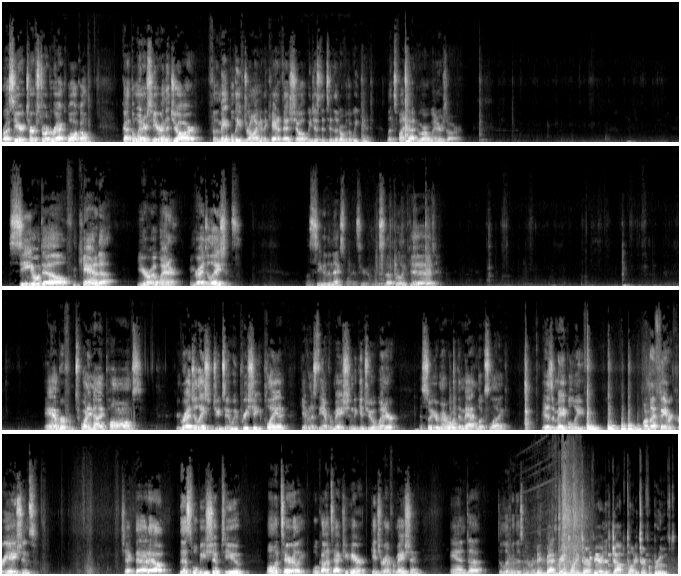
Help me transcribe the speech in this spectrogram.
Russ here, Turf Store Direct. Welcome. Got the winners here in the jar for the Maple Leaf drawing of the CanadaFest show we just attended over the weekend. Let's find out who our winners are. C. Odell from Canada. You're a winner. Congratulations. Let's see who the next one is here. Mix it up really good. Amber from 29 Palms. Congratulations, you two. We appreciate you playing, giving us the information to get you a winner. And so you remember what the mat looks like. It is a maple leaf. One of my favorite creations. Check that out. This will be shipped to you momentarily. We'll contact you here, get your information, and uh, deliver this directly. Big Bad Green Tony Turf here. This job's Tony Turf approved.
